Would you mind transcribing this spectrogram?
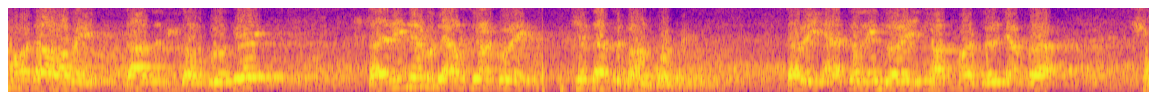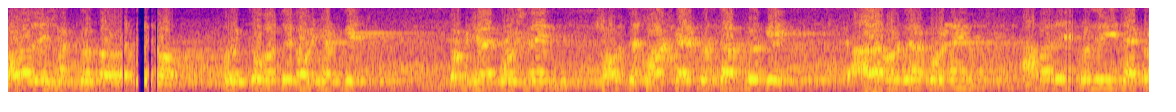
সময় দেওয়া হবে রাজনৈতিক দলগুলোকে তারা নিজের মধ্যে আলোচনা করে সিদ্ধান্ত গ্রহণ করবে। তাহলে এতদিন ধরে এই সাত মাস ধরে যে আপনারা সহজে স্বাক্ষর করার জন্য ঐক্যবদ্ধ কমিশনকে কমিশনে বসলেন, সমস্ত সংস্কারের প্রস্তাবগুলোকে আলাপ আলোচনা করলেন, আমাদের প্রতিনিধি থাকল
